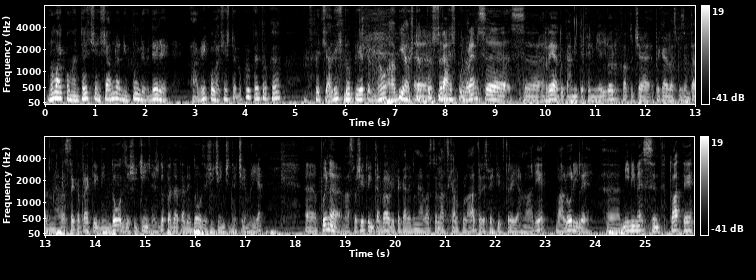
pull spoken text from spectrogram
Nu mai comentez ce înseamnă din punct de vedere agricol aceste lucruri, pentru că specialistul, prietenul meu, abia așteaptă uh, să da, ne spună. Vrem să, să readuc aminte fermierilor faptul ce, pe care l-ați prezentat dumneavoastră, că practic din 25, deci după data de 25 decembrie, uh, până la sfârșitul intervalului pe care dumneavoastră l-ați calculat, respectiv 3 ianuarie, valorile uh, minime sunt toate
